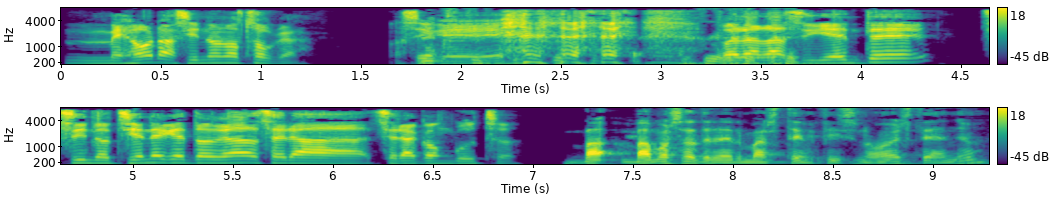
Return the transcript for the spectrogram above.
mejor así no nos toca. Así que para la siguiente, si nos tiene que tocar, será, será con gusto. Va, vamos a tener más Tenfis, ¿no? Este año.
